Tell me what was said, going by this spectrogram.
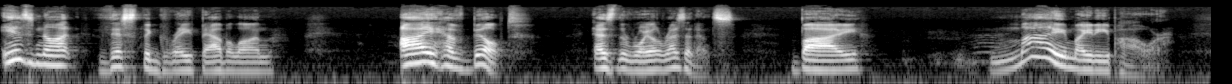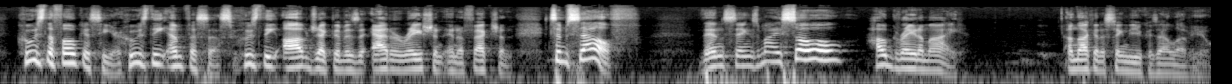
Is not this the great Babylon? I have built as the royal residence by my mighty power. Who's the focus here? Who's the emphasis? Who's the object of his adoration and affection? It's himself. Then sings my soul, How great am I? I'm not going to sing to you because I love you.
